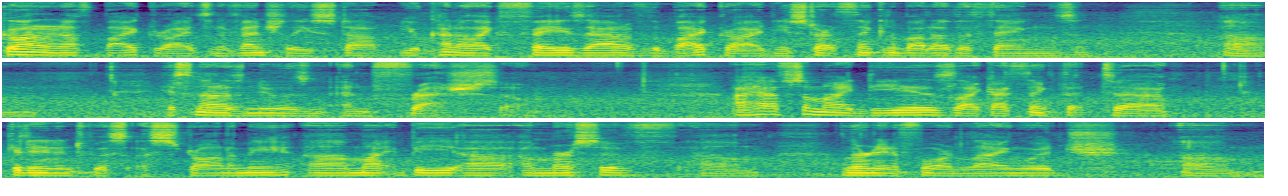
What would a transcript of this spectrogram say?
going on enough bike rides, and eventually you stop. You kind of like phase out of the bike ride, and you start thinking about other things and. Um, it's not as new as, and fresh. So I have some ideas. Like I think that uh, getting into astronomy uh, might be uh, immersive. Um, learning a foreign language. Um,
